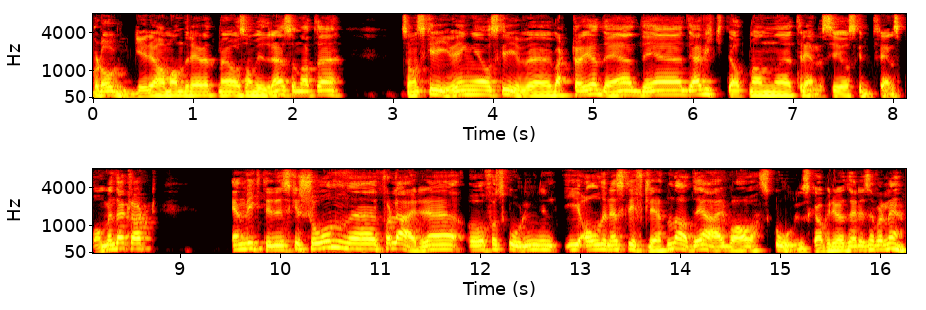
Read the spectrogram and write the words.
Bloggere har man drevet med og sånn videre. sånn at Sånn skriving og skriveverktøyet, det, det, det, er viktig at man eh, trenes i og trenes på. Men det er klart, en viktig diskusjon eh, for lærere og for skolen i all denne skriftligheten, da, det er hva skolen skal prioritere, selvfølgelig.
